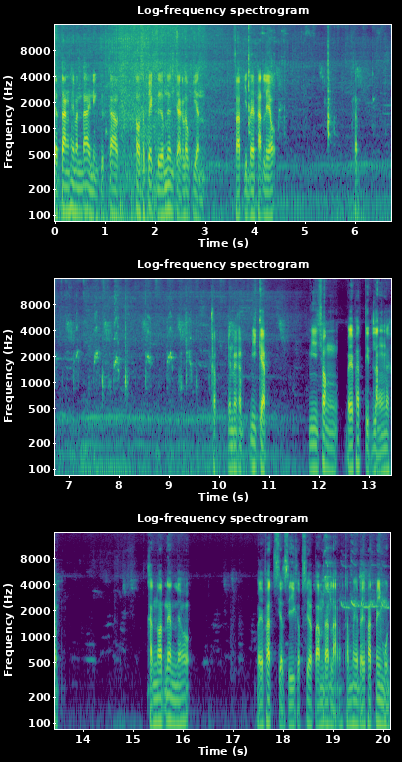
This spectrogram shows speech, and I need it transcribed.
จะตั้งให้มันได้ 1.9 เท่าสเปคเดิมเนื่องจากเราเปลี่ยนฝาปิดใบพัดแล้วครับ ครับเห็นไหมครับ มีแก็บมีช่องใบพัดติดหลังนะครับคันน็อตแน่นแล้ว ใบพัดเสียดสีกับเสื้อปั๊มด้านหลังทำให้ใบพัดไม่หมุน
